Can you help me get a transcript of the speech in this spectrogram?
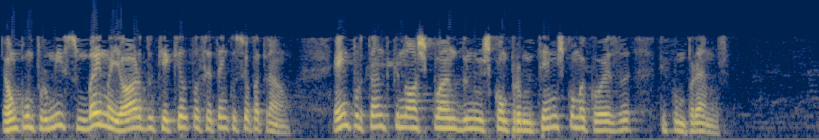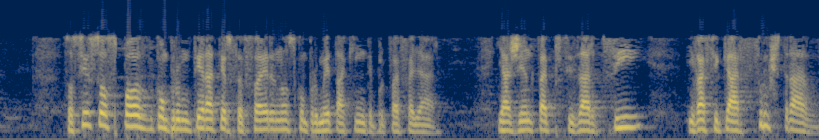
É um compromisso bem maior do que aquele que você tem com o seu patrão. É importante que nós, quando nos comprometemos com uma coisa, que compramos. Se você só se pode comprometer à terça-feira, não se comprometa à quinta, porque vai falhar. E há gente vai precisar de si e vai ficar frustrado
